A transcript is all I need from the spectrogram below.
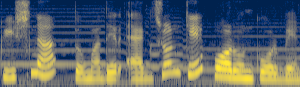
কৃষ্ণা তোমাদের একজনকে বরণ করবেন।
